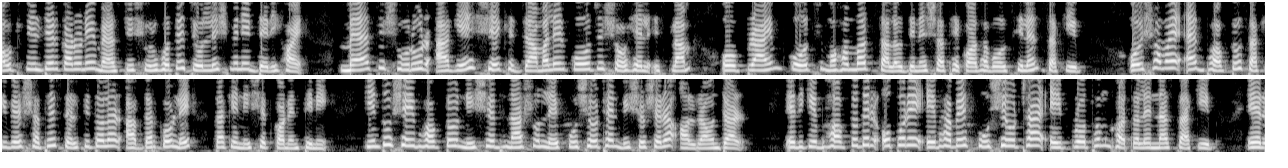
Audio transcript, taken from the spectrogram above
আউটফিল্ডের কারণে ম্যাচটি শুরু হতে চল্লিশ মিনিট দেরি হয়। ম্যাচ শুরুর আগে শেখ জামালের কোচ সোহেল ইসলাম ও প্রাইম কোচ মোহাম্মদ সালাউদ্দিনের সাথে কথা বলছিলেন সাকিব। ওই সময় এক ভক্ত সাকিবের সাথে সেলফি তোলার আবদার করলে তাকে নিষেধ করেন তিনি। কিন্তু সেই ভক্ত নিষেধ না শুনলে ফুসে ওঠেন বিশ্বসেরা অলরাউন্ডার। এদিকে ভক্তদের ওপরে এভাবে ফুসে ওঠা এই প্রথম ঘটালেন না সাকিব। এর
